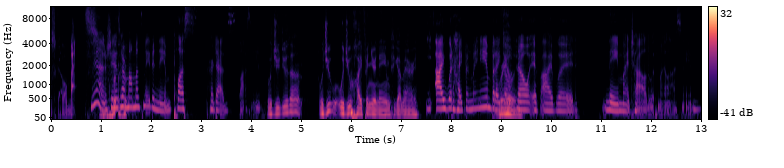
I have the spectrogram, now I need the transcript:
Skylar Bats. Yeah, she has her mama's maiden name plus her dad's last name. Would you do that? Would you would you hyphen your name if you got married? Y- I would hyphen my name, but I Really? don't know if I would name my child with my last name.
